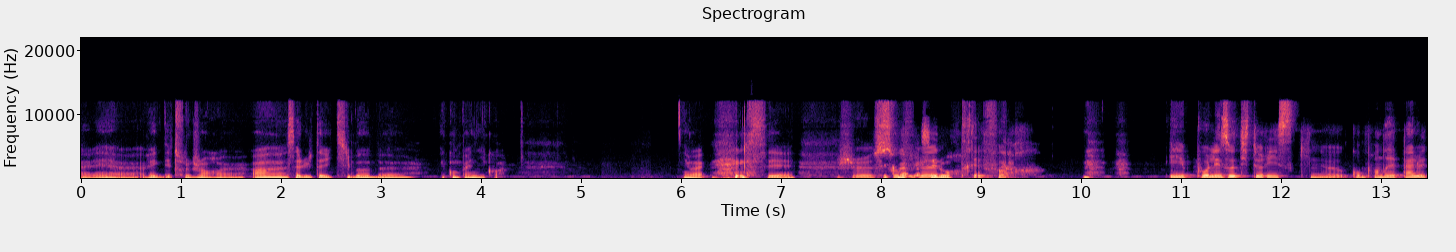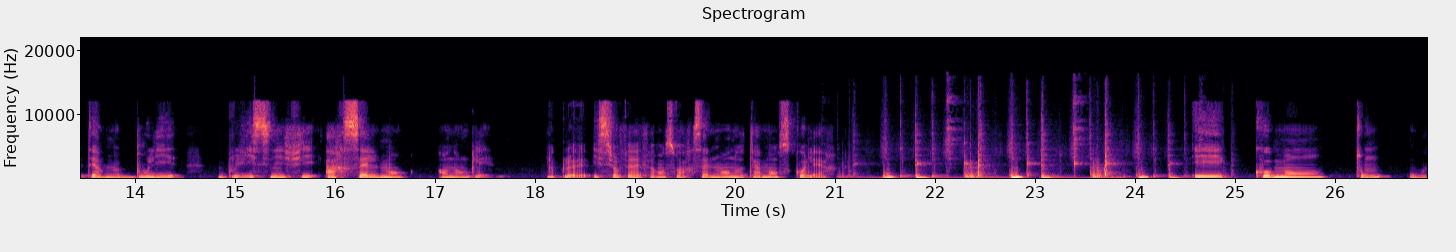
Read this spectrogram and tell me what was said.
Et heu, avec des trucs genre, «Ah salut, tu as eu Petit Bob?» heu et compagnie, quoi. Et ouais, c'est Je même assez souffle lourd. très fort. Et pour les auditeurisses qui ne comprendraient pas le terme bully, bully signifie harcèlement en anglais. Donc le ici on fait référence au harcèlement notamment scolaire. Et comment ton ou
